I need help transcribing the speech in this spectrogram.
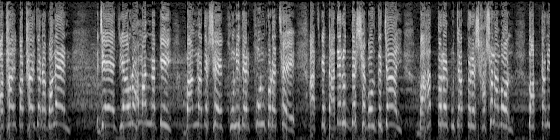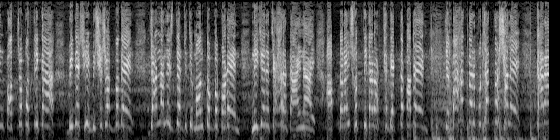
কথায় কথায় যারা বলেন যে জিয়াউর রহমান নাকি বাংলাদেশে খুনিদের খুন করেছে, আজকে তাদের উদ্দেশ্যে বলতে চাই, বাহাত্তরের পঁচাত্তরের শাসনামল তৎকালীন পত্রপত্রিকা বিদেশি বিশেষজ্ঞদের, জার্নালিস্টদের যদি মন্তব্য করেন, নিজের চেহারাটা আয়নায় আপনারাই সত্যিকার অর্থে দেখতে পাবেন যে বাহাত্তর, পঁচাত্তর সালে কারা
